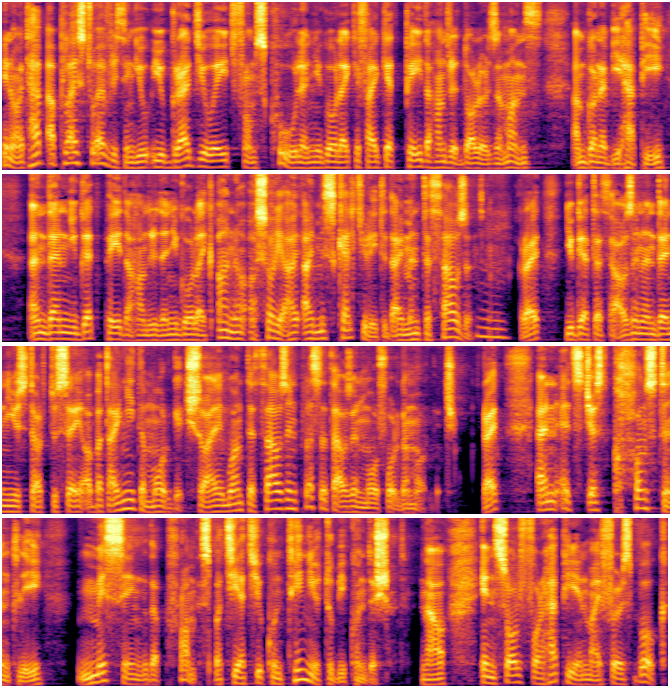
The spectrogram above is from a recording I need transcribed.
you know it ha- applies to everything. You you graduate from school, and you go like, if I get paid 100 dollars a month, I'm gonna be happy. And then you get paid a 100, and you go like, oh no, oh, sorry, I, I miscalculated. I meant a thousand, mm. right? You get a thousand, and then you start to say, oh, but I need a mortgage, so I want a thousand plus a thousand more for the mortgage, right? And it's just constantly missing the promise, but yet you continue to be conditioned. Now, in Solve for Happy, in my first book,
